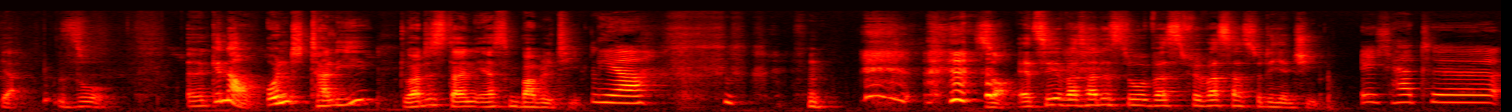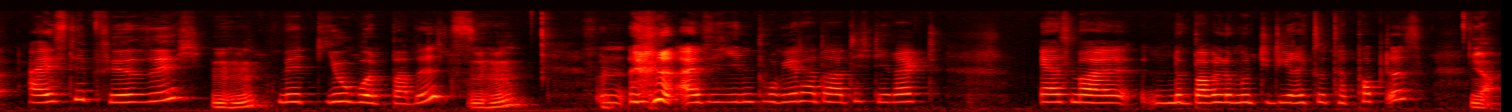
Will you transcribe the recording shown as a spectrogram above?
Ja, so. Äh, genau. Und Tali, du hattest deinen ersten Bubble Tea. Ja, So, erzähl, was hattest du, was für was hast du dich entschieden? ich hatte Eistee Pfirsich Mhm. mit Joghurt-Bubbles. Mhm. Und als ich ihn probiert hatte, hatte ich direkt erstmal eine Bubble im Mund, die direkt so zerpoppt ist. Ja.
